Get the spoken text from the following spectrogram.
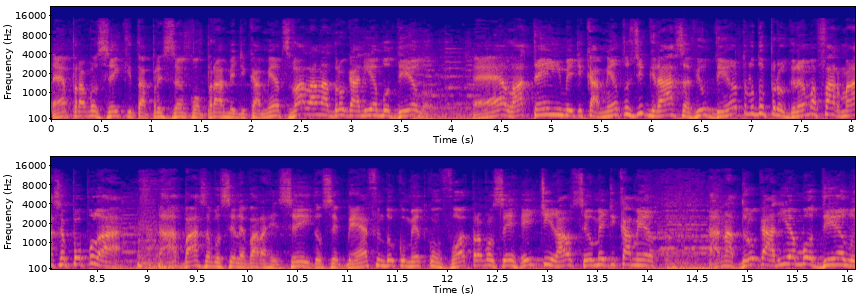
É, para você que tá precisando comprar medicamentos, vá lá na drogaria modelo. É, lá tem medicamentos de graça, viu? Dentro do programa Farmácia Popular. Tá? Basta você levar a receita, o CPF, um documento com foto para você retirar o seu medicamento. Tá na Drogaria Modelo.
